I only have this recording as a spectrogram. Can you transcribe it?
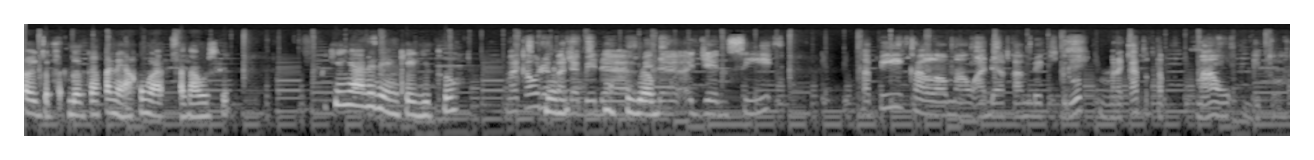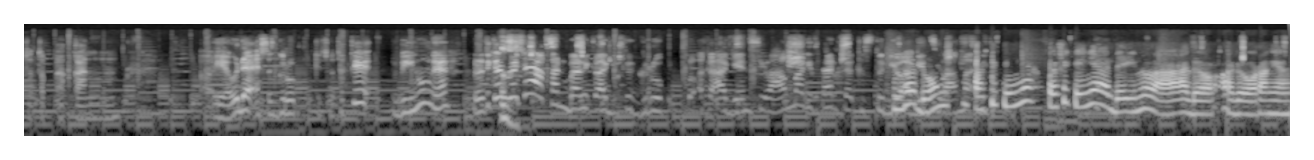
oh God, God Seven ya aku nggak tahu sih. Kayaknya ada deh yang kayak gitu. Mereka udah Dan pada beda jauh. beda agensi, tapi kalau mau ada comeback group mereka tetap mau gitu tetap akan ya udah as a group gitu tapi bingung ya berarti kan mereka akan balik lagi ke grup ke agensi lama gitu kan ke, ke studio Enggak agensi dong, lama pasti kayaknya pasti kayaknya ada inilah, ada ada orang yang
